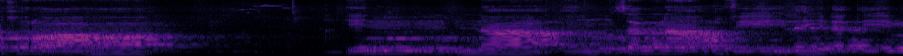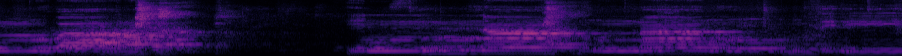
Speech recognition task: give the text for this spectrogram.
أخرى. إنا أنزلناه في ليلة مباركة. إنا كنا منذرين.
